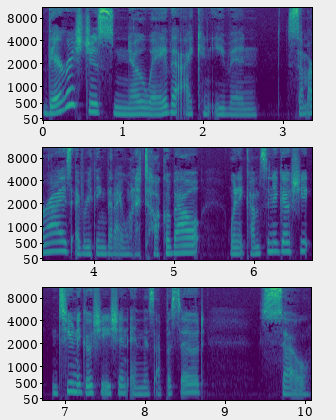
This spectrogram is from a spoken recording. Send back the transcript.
there is just no way that I can even summarize everything that I want to talk about when it comes to negotiate to negotiation in this episode. So,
